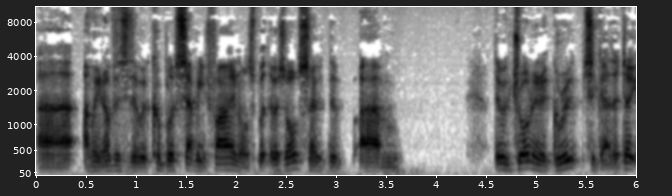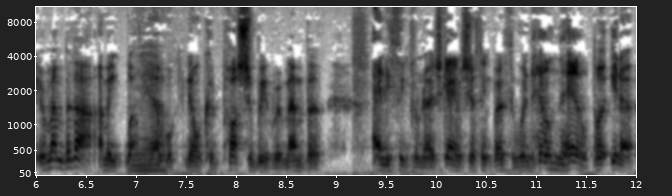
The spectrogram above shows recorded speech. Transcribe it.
Uh, I mean, obviously there were a couple of semi-finals, but there was also the um, they were drawn in a group together. Don't you remember that? I mean, well, Yeah. no, one- no one could possibly remember anything from those games. I think both of them were nil nil. But you know,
